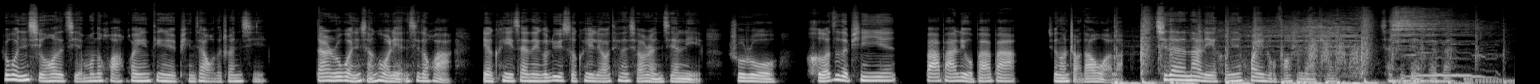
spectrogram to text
如果您喜欢我的节目的话，欢迎订阅、评价我的专辑。当然，如果您想跟我联系的话，也可以在那个绿色可以聊天的小软件里输入“盒子”的拼音八八六八八，就能找到我了。期待在那里和您换一种方式聊天。下期见，拜拜。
